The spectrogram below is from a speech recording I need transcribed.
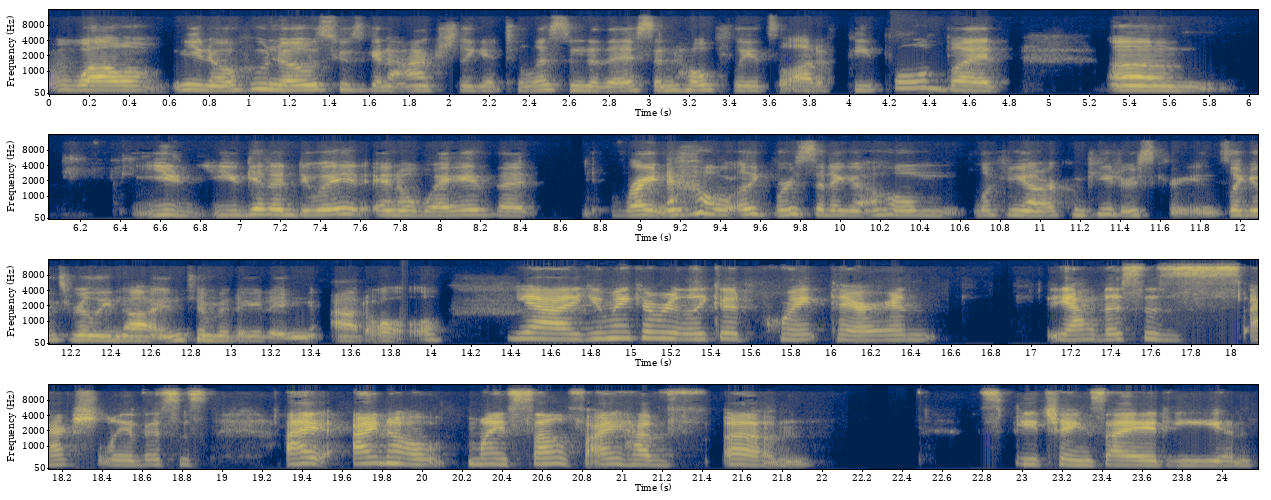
well you know who knows who's going to actually get to listen to this and hopefully it's a lot of people but um you you get to do it in a way that right now like we're sitting at home looking at our computer screens. Like it's really not intimidating at all. Yeah you make a really good point there. And yeah this is actually this is i i know myself i have um speech anxiety and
